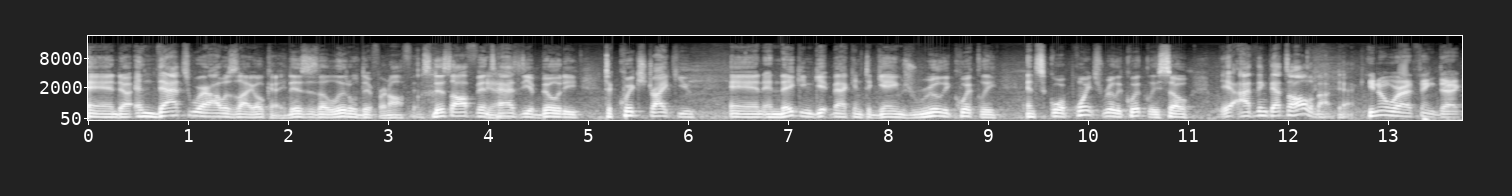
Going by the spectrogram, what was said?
and uh, and that's where I was like, okay, this is a little different offense. This offense yeah. has the ability to quick strike you, and and they can get back into games really quickly and score points really quickly. So yeah, I think that's all about Dak. You know where I think Dak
